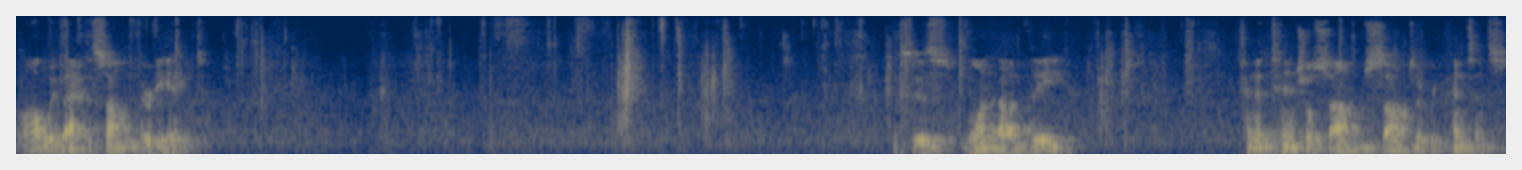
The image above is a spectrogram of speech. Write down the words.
Go all the way back to Psalm 38. This is one of the penitential psalms, psalms of repentance.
